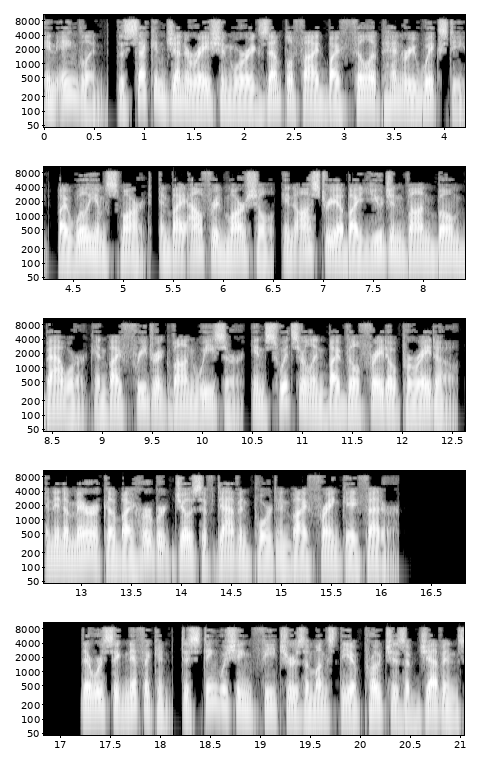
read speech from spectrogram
In England, the second generation were exemplified by Philip Henry Wicksteed, by William Smart, and by Alfred Marshall, in Austria by Eugen von Bohm-Bawerk and by Friedrich von Wieser, in Switzerland by Vilfredo Pareto, and in America by Herbert Joseph Davenport and by Frank A. Fetter. There were significant, distinguishing features amongst the approaches of Jevons,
